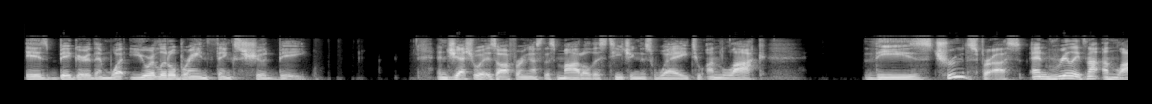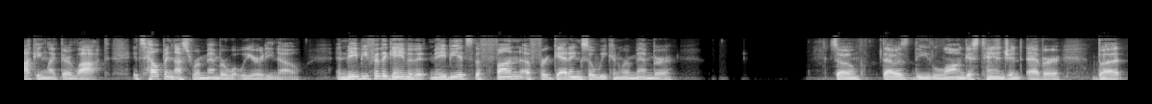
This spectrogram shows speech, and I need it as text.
is bigger than what your little brain thinks should be. And Jeshua is offering us this model, this teaching, this way to unlock these truths for us. And really, it's not unlocking like they're locked, it's helping us remember what we already know. And maybe for the game of it, maybe it's the fun of forgetting so we can remember. So that was the longest tangent ever, but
